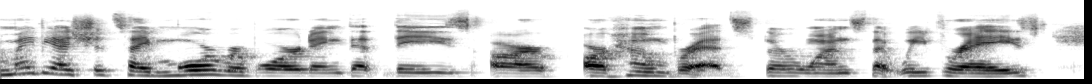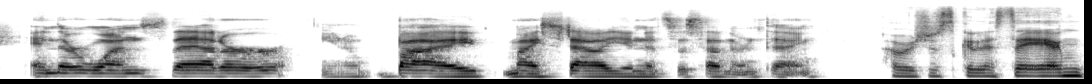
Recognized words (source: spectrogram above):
maybe I should say, more rewarding that these are are homebreds. They're ones that we've raised, and they're ones that are, you know, by my stallion. It's a southern thing. I was just gonna say, I'm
